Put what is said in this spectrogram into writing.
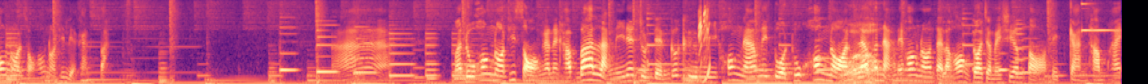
ห้องนอนสองห้องนอนที่เหลือกันไปอ่า มาดูห้องนอนที่ 2 กันนะครับ บ้านหลังนี้เนี่ยจุดเด่นก็คือมีห้องน้ำในตัวทุกห้องนอน แล้วผนังในห้องนอนแต่ละห้องก็จะไม่เชื่อมต่อติดกันทำให้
